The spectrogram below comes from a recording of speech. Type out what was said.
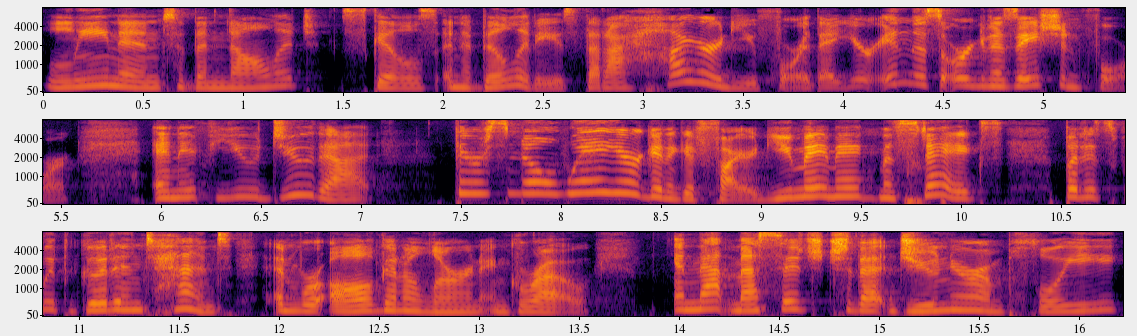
lean into the knowledge, skills, and abilities that I hired you for, that you're in this organization for. And if you do that, there's no way you're going to get fired. You may make mistakes, but it's with good intent, and we're all going to learn and grow. And that message to that junior employee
